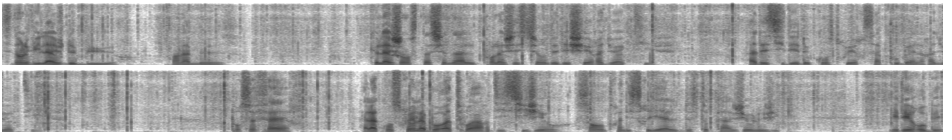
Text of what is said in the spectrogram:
c'est dans le village de Bure, dans la Meuse, que l'Agence nationale pour la gestion des déchets radioactifs a décidé de construire sa poubelle radioactive. Pour ce faire, elle a construit un laboratoire dit CIGEO, Centre industriel de stockage géologique, et dérobé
